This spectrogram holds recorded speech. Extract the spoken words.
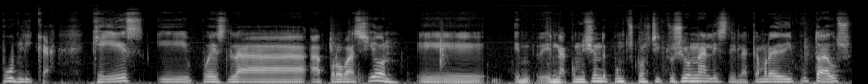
pública, que es pues la aprobación eh, en, la Comisión de Puntos Constitucionales de la Cámara de Diputados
